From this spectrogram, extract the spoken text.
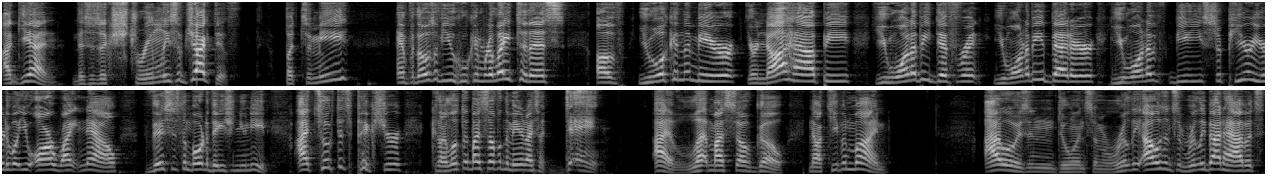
again, this is extremely subjective, but to me, and for those of you who can relate to this, of you look in the mirror, you're not happy, you want to be different, you want to be better, you want to be superior to what you are right now, this is the motivation you need. I took this picture because I looked at myself in the mirror and I said, dang, I let myself go. Now keep in mind, I was in doing some really I was in some really bad habits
